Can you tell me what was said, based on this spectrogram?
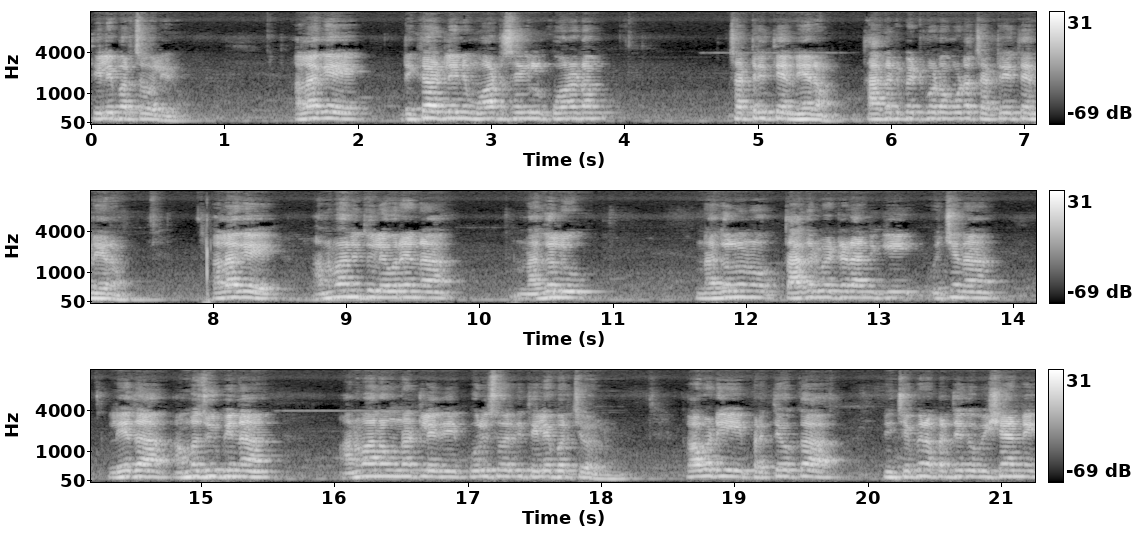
తెలియపరచవలేను. అలాగే రికార్డు లేని మోటార్ సైకిల్ కొనడం చట్టరీత్యా నేరం. తాకట్టు పెట్టుకోవడం కూడా చట్టరీత్యా నేరం. అలాగే అనుమానితులు ఎవరైనా నగలు నగలను తాకట్టు పెట్టడానికి వచ్చిన లేదా అమ్మ చూపిన అనుమానం ఉన్నట్లేదు పోలీసు వారికి తెలియపరిచేవారు కాబట్టి ప్రతి ఒక్క నేను చెప్పిన ప్రతి ఒక్క విషయాన్ని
